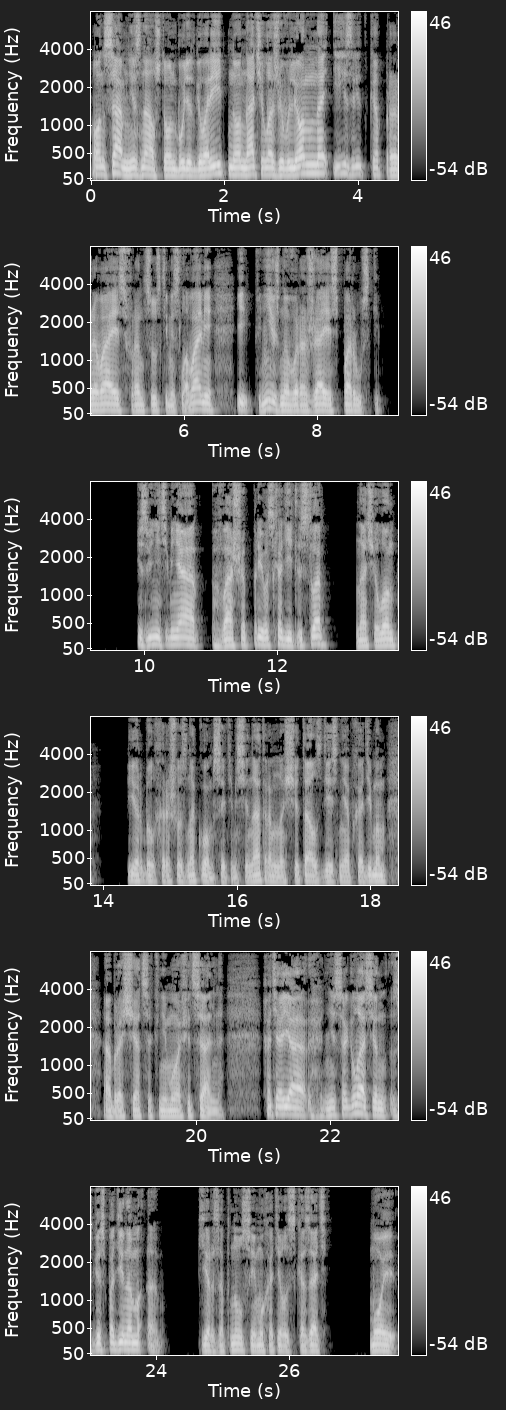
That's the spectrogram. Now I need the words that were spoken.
Он сам не знал, что он будет говорить, но начал оживленно, изредка прорываясь французскими словами и книжно выражаясь по-русски. «Извините меня, ваше превосходительство», — начал он, — Пьер был хорошо знаком с этим сенатором, но считал здесь необходимым обращаться к нему официально. Хотя я не согласен с господином... Э, Пьер запнулся, ему хотелось сказать «мой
